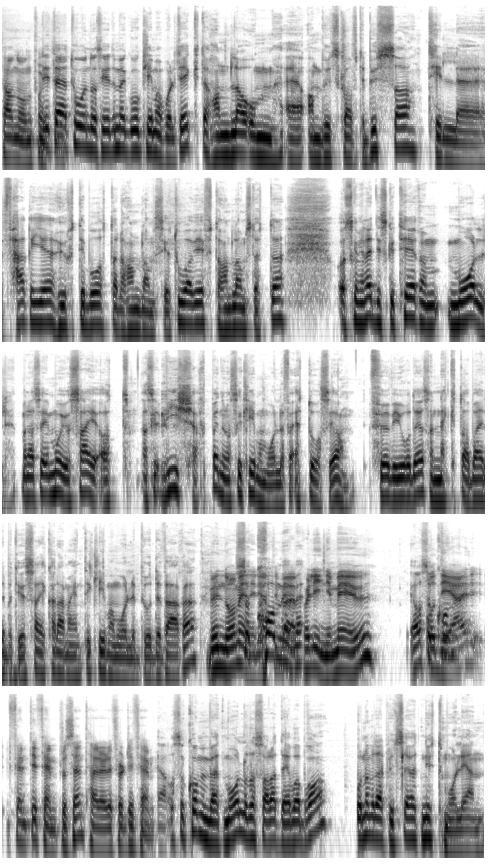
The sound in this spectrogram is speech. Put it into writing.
ta noen punkter. Dette er punkter. 200 sider med god klimapolitikk. Det handler om uh, anbudskrav til busser, til uh, ferje, hurtigbåter, det handler om CO2-avgift, det handler om støtte. Og så kan vi gjerne diskutere mål, men altså, jeg må jo si at altså, vi skjerpet det norske klimamålet for ett år siden. Før vi gjorde det, så nekta Arbeiderpartiet å si hva de mente klimamålet burde være. Men nå Så mener de at de er på linje med EU, Ja, og, og det er 55% her er det 45 Ja, og Så kom vi med et mål, og da sa de at det var bra. Og nå vil de plutselig et nytt mål igjen.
